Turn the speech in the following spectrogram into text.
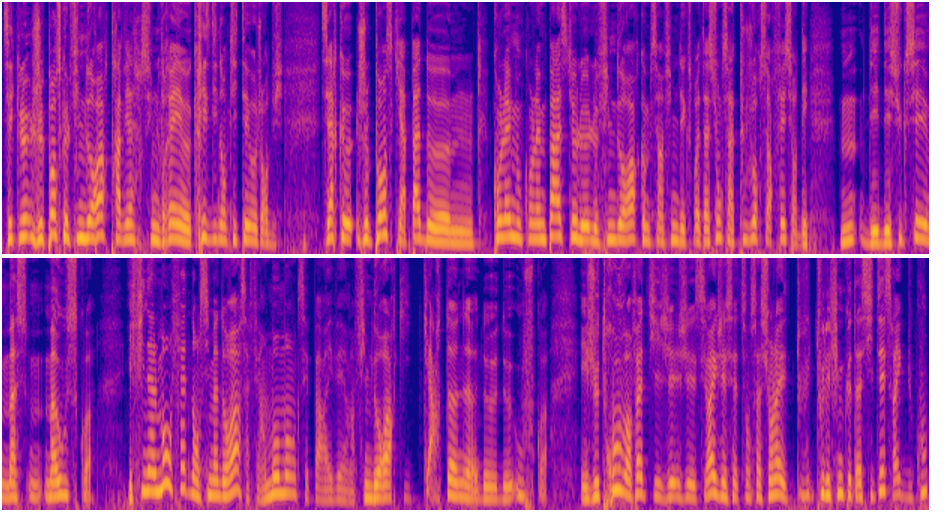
c'est que le- je pense que le film d'horreur traverse une vraie euh, crise d'identité aujourd'hui. C'est-à-dire que je pense qu'il n'y a pas de. hum, Qu'on l'aime ou qu'on l'aime pas, si le, film d'horreur, comme c'est un film d'exploitation, ça a toujours surfé sur des, des, succès mouse, quoi. Et finalement, en fait, dans le cinéma d'horreur, ça fait un moment que c'est pas arrivé. Un film d'horreur qui cartonne de, de ouf, quoi. Et je trouve, en fait, c'est vrai que j'ai cette sensation-là. Et tous- tous les films que tu as cités, c'est vrai que du coup,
